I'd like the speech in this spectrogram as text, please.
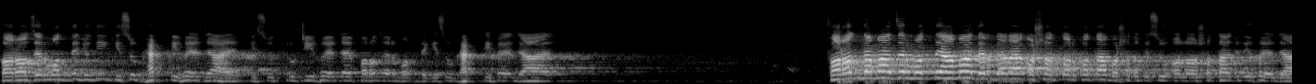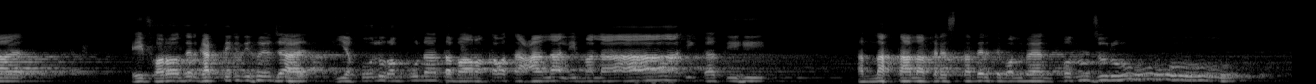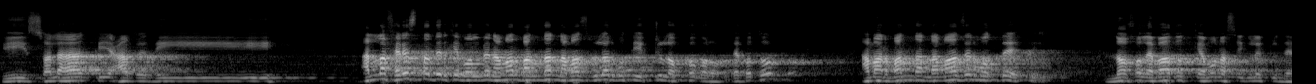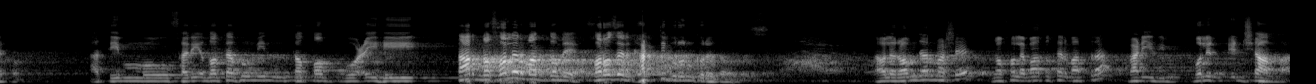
ফরজের মধ্যে যদি কিছু ঘাটতি হয়ে যায়, কিছু ত্রুটি হয়ে যায়, ফরজের মধ্যে কিছু ঘাটতি হয়ে যায়। ফরজ নামাজের মধ্যে আমাদের দ্বারা অসতর্কতা, বশত কিছু অলসতা যদি হয়ে যায়, এই ফরজের ঘাটতি যদি হয়ে যায় ইয়াকুলু রব্বুনা তাবারাকা ওয়া তাআলা লিমালাইকাতিহি। আল্লাহ তাআলা ফেরেশতাদেরকে বলবেন, উনজুরু ফি সালাতি আবদি। আল্লাহ ফেরেশতাদেরকে বলবেন, আমার বান্দার নামাজগুলোর প্রতি একটু লক্ষ্য করো। দেখো তো, আমার বান্দার নামাজের মধ্যে নফল ইবাদত কেমন আছে এগুলো একটু দেখো। আতিম্মু ফারিদাতাহু মিন তাতাব্বুইহি। তার নফলের মাধ্যমে ফরজের ঘাটতি পূরণ করে দাও তাহলে রমজান মাসে নফল আবাদতের মাত্রা বাড়িয়ে দিব। বলেন, ইনশাআল্লাহ।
